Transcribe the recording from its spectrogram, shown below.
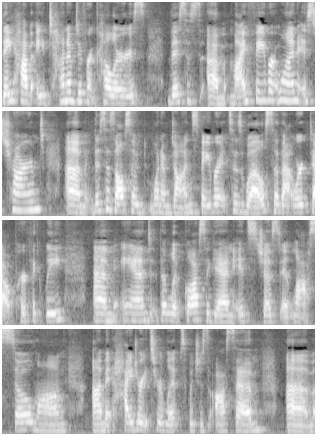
they have a ton of different colors. This is um, my favorite one is Charmed. Um, this is also one of Dawn's favorites as well, so that worked out perfectly. Um, and the lip gloss, again, it's just, it lasts so long. Um, it hydrates your lips, which is awesome, um,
